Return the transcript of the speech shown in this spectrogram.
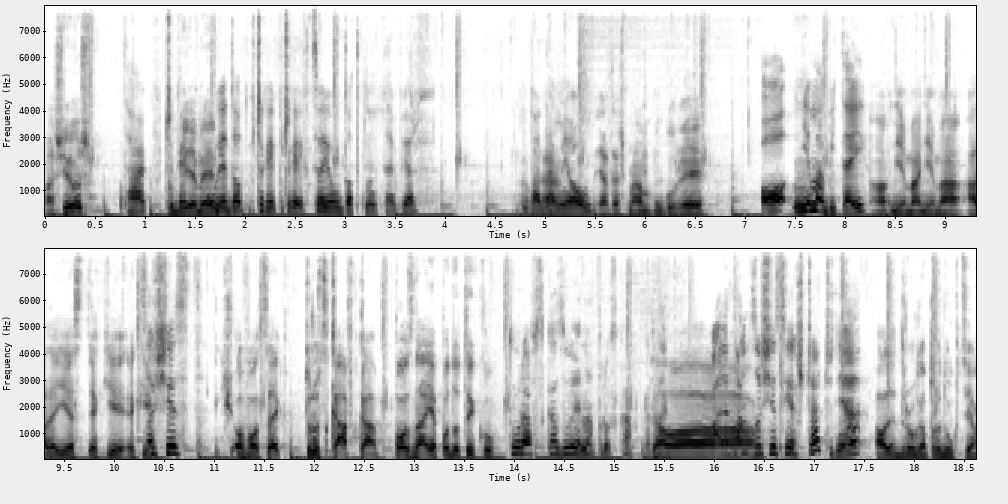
Masz już? Tak, poczekaj, próbuję do... poczekaj, poczekaj, chcę ją dotknąć najpierw. Badam ją. Ja też mam u góry. O, nie ma bitej. O, nie ma, nie ma, ale jest jakie, jakieś, Coś jest, jakiś owocek. Truskawka, poznaję po dotyku. która wskazuje na truskawkę. Tak. O, Ale tam coś jest jeszcze, czy nie? Ale droga produkcja.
